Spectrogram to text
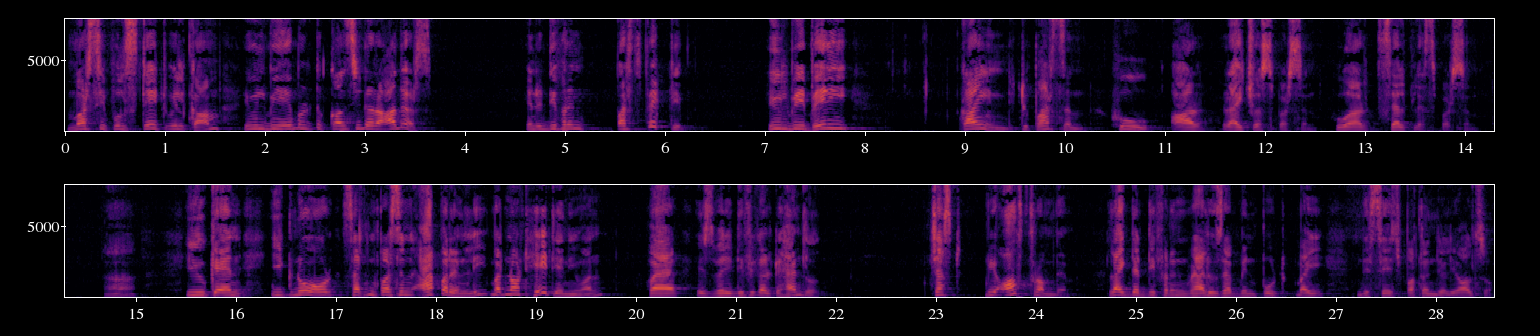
merciful state will come, you will be able to consider others in a different perspective. You will be very kind to person who are righteous person, who are selfless person. Ah. You can ignore certain person apparently, but not hate anyone, where it's very difficult to handle. Just be off from them. Like that different values have been put by the sage Patanjali also.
